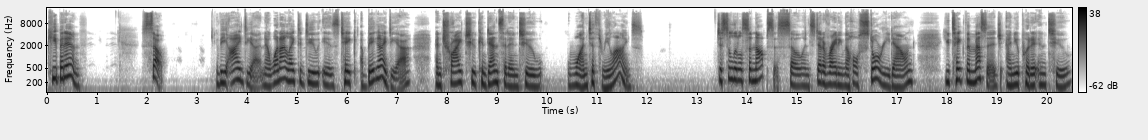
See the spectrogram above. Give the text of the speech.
keep it in. So, the idea now, what I like to do is take a big idea and try to condense it into one to three lines. Just a little synopsis. So instead of writing the whole story down, you take the message and you put it in two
